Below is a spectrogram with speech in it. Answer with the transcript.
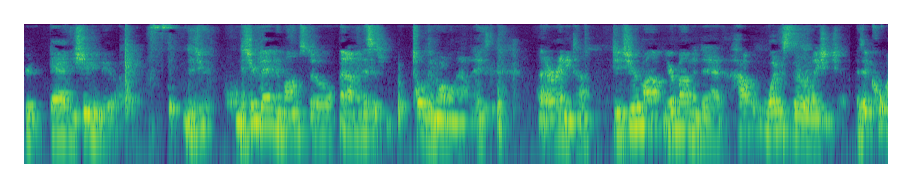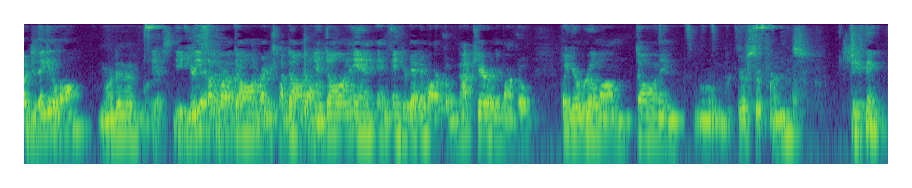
your dad the shooting deal. Did you did your dad and your mom still? And I mean, this is totally normal nowadays, uh, or any time. Did your mom, your mom and dad, how? What is their relationship? Is it cool? Do they get along? My dad, Yes. Your He's dad talking about Dawn, right? He's talking about Dawn. Dawn. And Dawn and, and, and your dad DeMarco, not Kara DeMarco, but your real mom, Dawn and um, they're still friends. Do you think?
